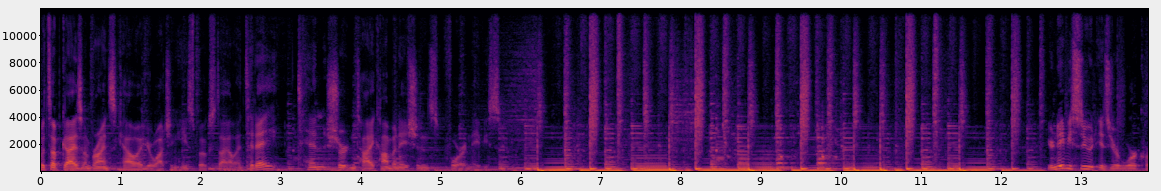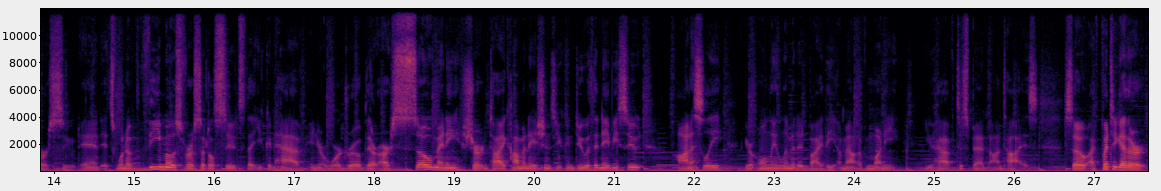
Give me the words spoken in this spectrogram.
What's up guys, I'm Brian Sacawa, you're watching He Spoke Style, and today, 10 shirt and tie combinations for a Navy suit. Your Navy suit is your workhorse suit, and it's one of the most versatile suits that you can have in your wardrobe. There are so many shirt and tie combinations you can do with a Navy suit. Honestly, you're only limited by the amount of money you have to spend on ties. So I've put together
